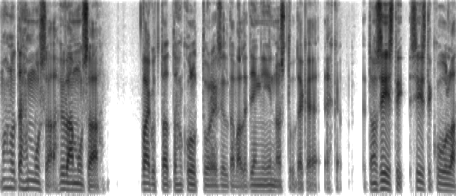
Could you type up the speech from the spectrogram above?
mä haluan tähän musaa, hyvää musaa, vaikuttaa tuohon kulttuuriin sillä tavalla, että jengi innostuu tekemään ehkä, että on siisti, siisti kuulla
